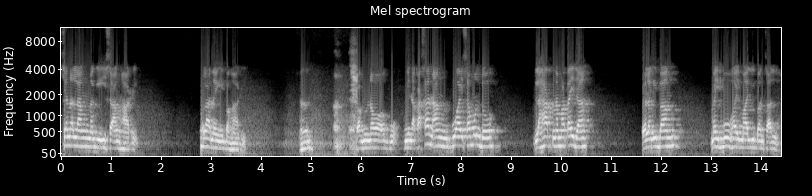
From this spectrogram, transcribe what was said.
siya na lang nag-iisa ang hari wala na yung ibang hari ha? Pag minakasan ang buhay sa mundo, lahat namatay na, walang ibang may buhay maliban sa Allah.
